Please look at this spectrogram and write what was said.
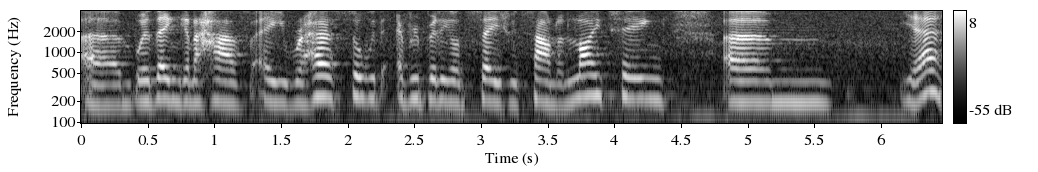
Um, we're then going to have a rehearsal with everybody on stage with sound and lighting. Um, yeah,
